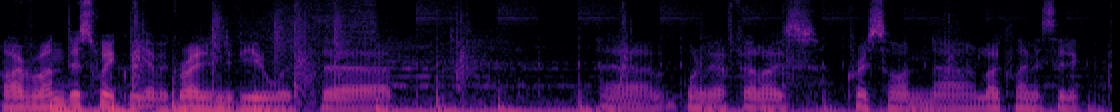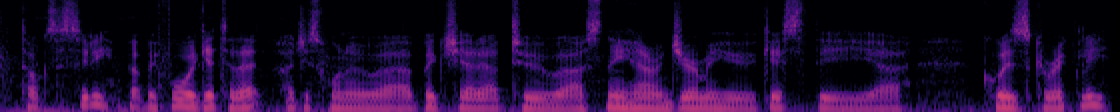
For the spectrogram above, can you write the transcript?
Hi everyone, this week we have a great interview with uh, uh, one of our fellows, Chris, on uh, local anaesthetic toxicity. But before we get to that, I just want to uh, big shout out to uh, Sneha and Jeremy who guessed the uh, quiz correctly.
